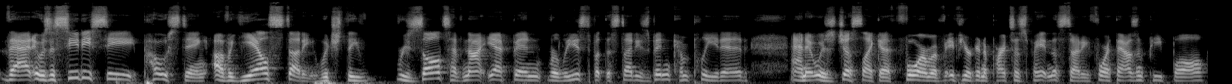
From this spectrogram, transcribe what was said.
that it was a CDC posting of a Yale study, which the results have not yet been released, but the study's been completed. And it was just like a form of if you're going to participate in the study, 4,000 people.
